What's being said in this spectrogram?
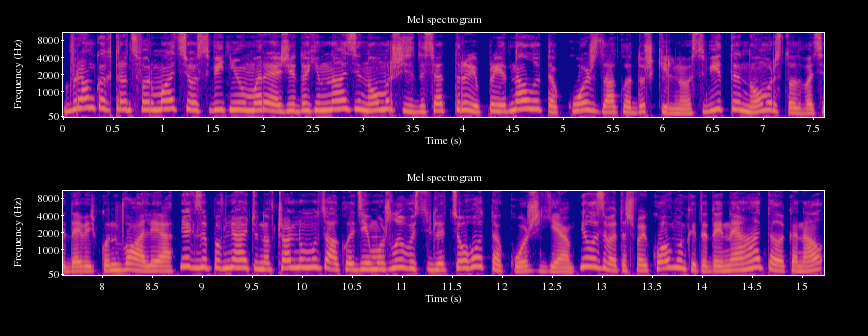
В рамках трансформації освітньої мережі до гімназії номер 63 приєднали також заклад дошкільної освіти номер 129 Конвалія. Як запевняють у навчальному закладі, можливості для цього також є. Єлизавета Швайко, Микита Дейнега, телеканал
